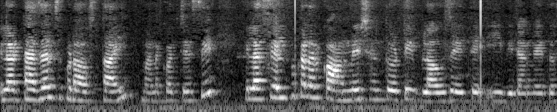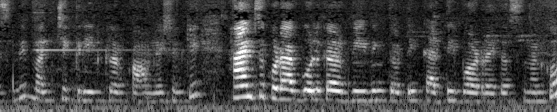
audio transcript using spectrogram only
ఇలా టజల్స్ కూడా వస్తాయి. మనకు వచ్చేసి ఇలా సెల్ఫ్ కలర్ కాంబినేషన్ తోటి బ్లౌజ్ అయితే ఈ విధంగా అయితే వస్తుంది. మంచి గ్రీన్ కలర్ కాంబినేషన్కి. హ్యాండ్స్ కూడా గోల్డ్ కలర్ వీవింగ్ తోటి కడ్డీ బార్డర్ అయితే వస్తుంది మనకు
